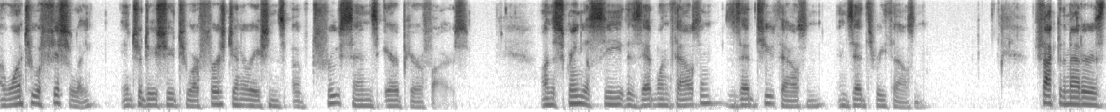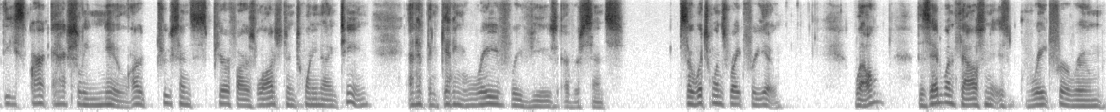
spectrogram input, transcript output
I want to officially introduce you to our first generations of TrueSense air purifiers. On the screen, you'll see the Z1000, Z2000, and Z3000. Fact of the matter is, these aren't actually new. Our TrueSense purifiers launched in 2019 and have been getting rave reviews ever since. So, which one's right for you? Well, the Z1000 is great for a room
